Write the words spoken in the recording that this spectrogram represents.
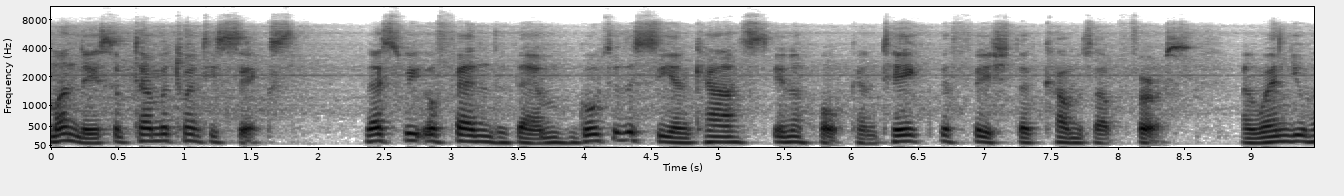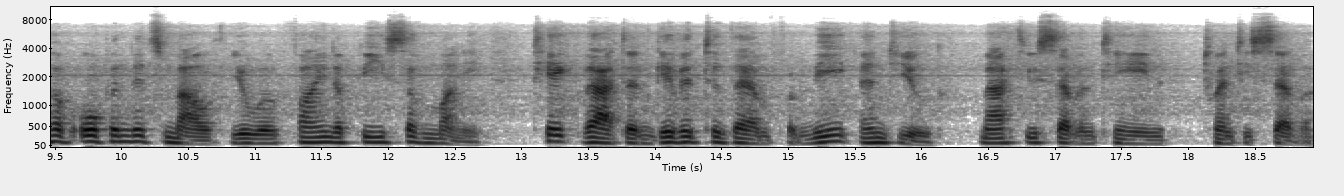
Monday, September 26th. Lest we offend them, go to the sea and cast in a hook, and take the fish that comes up first. And when you have opened its mouth, you will find a piece of money. Take that and give it to them for me and you. Matthew 17 27.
